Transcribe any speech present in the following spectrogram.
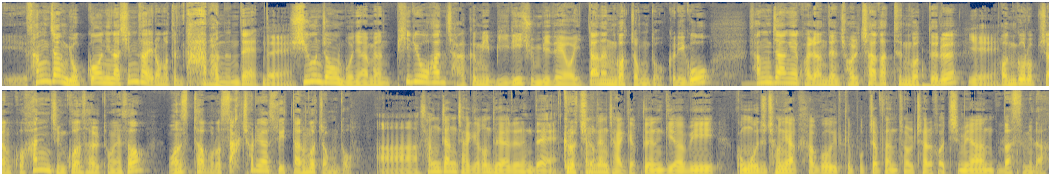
이 상장 요건이나 심사 이런 것들은 다 봤는데, 네. 쉬운 점은 뭐냐면 필요한 자금이 미리 준비되어 있다는 것 정도. 그리고 상장에 관련된 절차 같은 것들을 예. 번거롭지 않고 한 증권사를 통해서 원스톱으로 싹 처리할 수 있다는 것 정도. 아, 상장 자격은 돼야 되는데 그렇죠. 상장 자격되는 기업이 공모주 청약하고 이렇게 복잡한 절차를 거치면 맞습니다.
